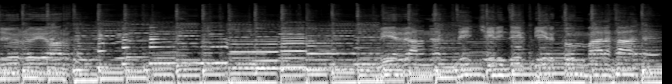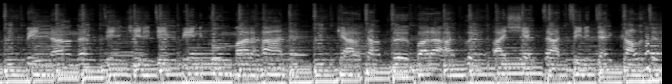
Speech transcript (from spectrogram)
sürüyordu. Bir anlık dikildi bir kumarhane. Bin anlık dikildi bin kumarhane. Kar tatlı para aklı Ayşe tatilde kaldı.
